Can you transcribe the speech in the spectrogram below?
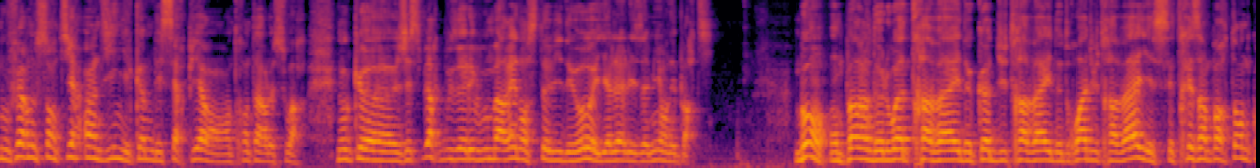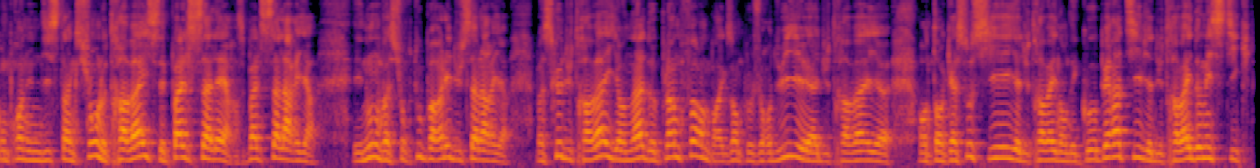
nous faire nous sentir indignes et comme des serpillères en rentrant tard le soir. Donc euh, j'espère que vous allez vous marrer dans cette vidéo, et là les amis, on est parti. Bon, on parle de loi de travail, de code du travail, de droit du travail, et c'est très important de comprendre une distinction. Le travail, c'est pas le salaire, c'est pas le salariat. Et nous, on va surtout parler du salariat. Parce que du travail, il y en a de plein de formes. Par exemple, aujourd'hui, il y a du travail euh, en tant qu'associé, il y a du travail dans des coopératives, il y a du travail domestique.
